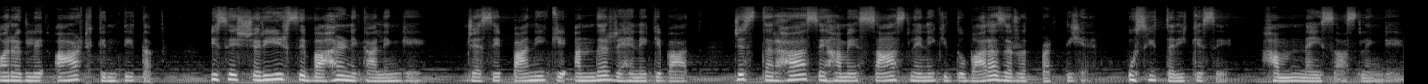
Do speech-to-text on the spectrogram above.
और अगले आठ गिनती तक इसे शरीर से बाहर निकालेंगे, जैसे पानी के अंदर रहने के बाद जिस तरह से हमें सांस लेने की दोबारा ज़रूरत पड़ती है, उसी तरीके से हम नई सांस लेंगे।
